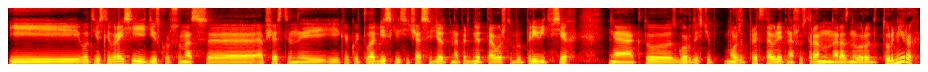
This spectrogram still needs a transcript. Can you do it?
и вот если в России дискурс у нас э, общественный и какой-то лоббистский сейчас идет на предмет того, чтобы привить всех, э, кто с гордостью может представлять нашу страну на разного рода турнирах,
